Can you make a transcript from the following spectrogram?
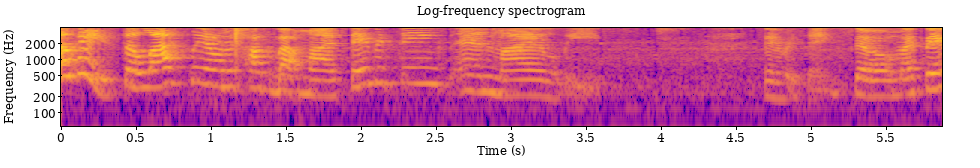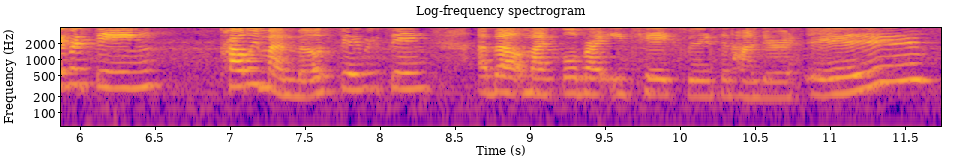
okay, so lastly, I want to talk about my favorite things and my least favorite things. So my favorite thing, probably my most favorite thing about my Fulbright ETA experience in Honduras is...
